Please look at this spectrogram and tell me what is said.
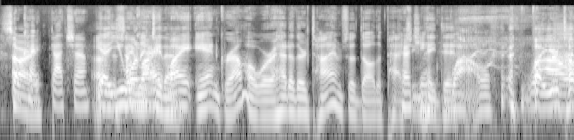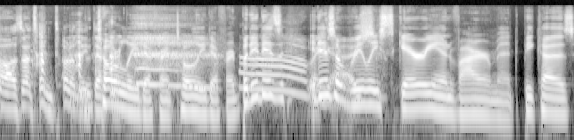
sorry. Okay, gotcha. Yeah, you want wanna my, do that. My aunt and grandma were ahead of their times with all the patching, Patching? they did. Wow. but you're Wow. talking about something totally different. totally different totally different but it is Oh, it my is a really scary environment because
